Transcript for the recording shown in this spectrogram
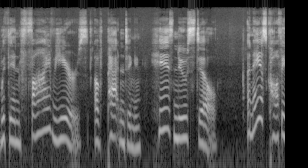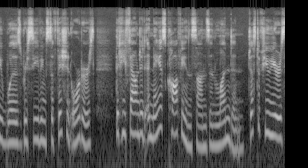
Within five years of patenting his new still, Aeneas Coffey was receiving sufficient orders that he founded Aeneas Coffey and Sons in London just a few years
